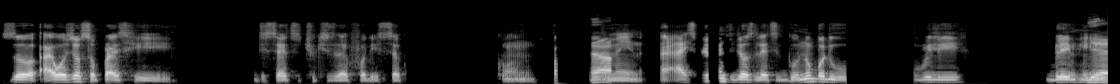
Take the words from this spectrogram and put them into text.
So I was just surprised he decided to trick his leg for the second. Yeah, I mean, I, I expect him to just let it go. Nobody will really blame him Yeah.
